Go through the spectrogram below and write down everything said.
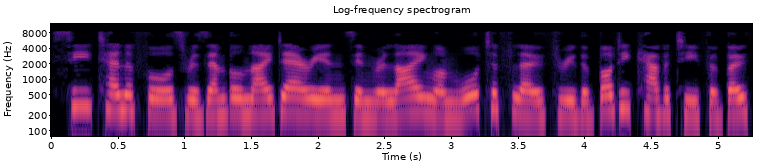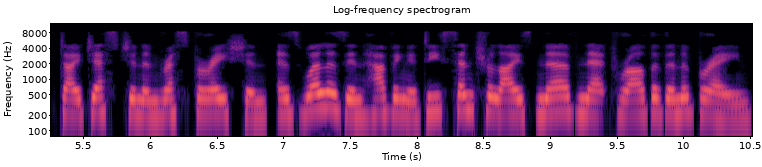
Ctenophores resemble cnidarians in relying on water flow through the body cavity for both digestion and respiration, as well as in having a decentralized nerve net rather than a brain.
